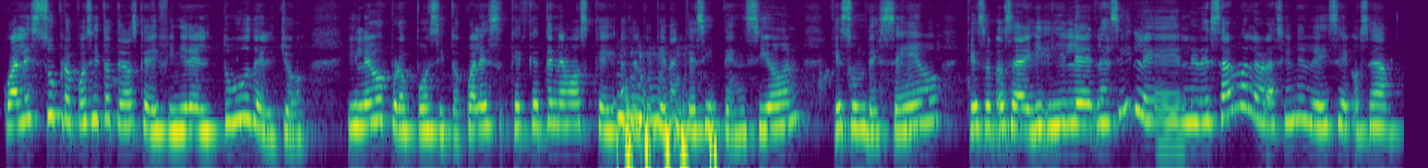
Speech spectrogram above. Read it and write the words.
cuál es su propósito, tenemos que definir el tú del yo. Y luego propósito, cuál es, qué, qué tenemos que hacer que entiendan, qué es intención, qué es un deseo, qué es un, o sea, y, le, así le, le desarma la oración y le dice, o sea,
